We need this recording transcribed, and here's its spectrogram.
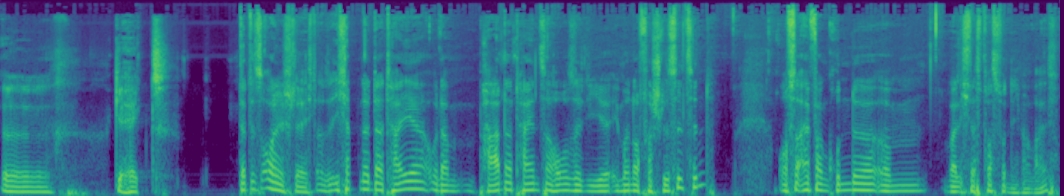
äh, gehackt. Das ist auch nicht schlecht. Also ich habe eine Datei oder ein paar Dateien zu Hause, die immer noch verschlüsselt sind. Aus einfachen Grunde, ähm, weil ich das Passwort nicht mehr weiß.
